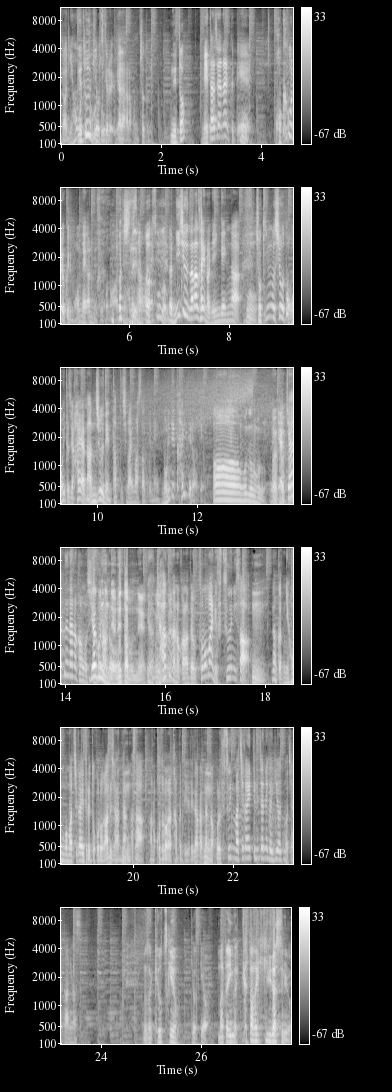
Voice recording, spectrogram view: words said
ら日本語ちょっと気をつけろよ。いやだからちょっとネタ？ネタじゃなくて、国語力に問題があるんですよこの秋丸さんはね。あそうなのだ。から27歳の人間がうん。貯金をしようと思い立ち早何十年経ってしまいましたってね。ノリで書いてるわけ、ああ、なるほど、いやはい。ギャグなのかもしギれないけど。ャグなんだよね、多分ね。いやギャグなのかな。でもその前に普通にさ、うん。なんか日本語間違えてるところがあるじゃん、なんかさ、あの言葉がかぶっていたり、だからなんかこれ普通に間違えてるんじゃないか疑惑も若干あります。皆さん気をつけよう。気をつけよまた今、叩き切り出してるよ。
